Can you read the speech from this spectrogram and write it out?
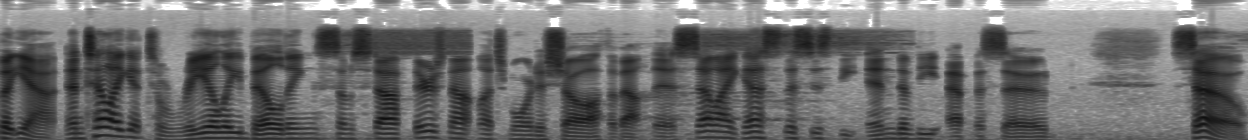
But yeah, until I get to really building some stuff, there's not much more to show off about this. So I guess this is the end of the episode. So,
